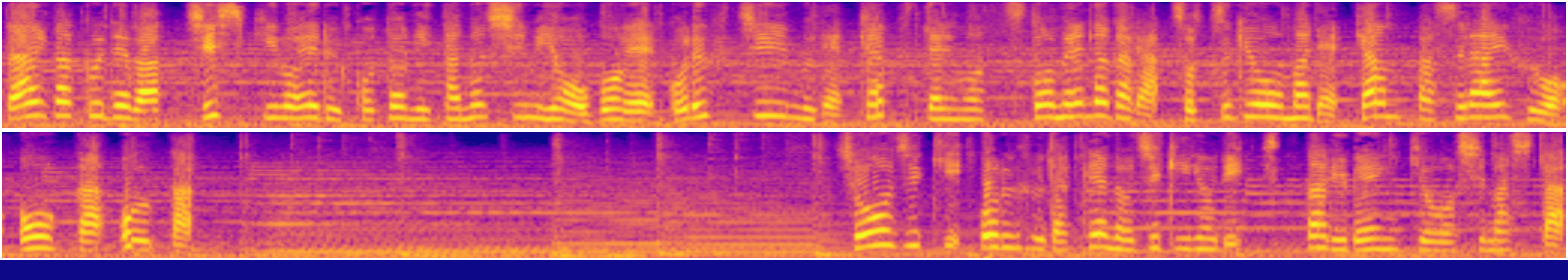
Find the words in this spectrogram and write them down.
大学では知識を得ることに楽しみを覚え、ゴルフチームでキャプテンを務めながら卒業までキャンパスライフを謳歌謳歌。正直ゴルフだけの時期よりしっかり勉強しました。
